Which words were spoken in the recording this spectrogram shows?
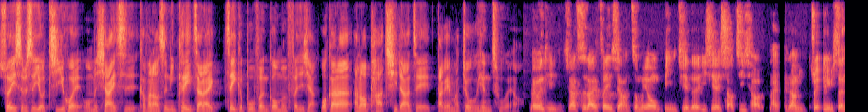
所以是不是有机会，我们下一次可凡老师你可以再来这个部分跟我们分享？我刚刚按照爬七大这大概嘛就有兴趣哦。没问题，下次来分享怎么用敏捷的一些小技巧来让你追女生。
